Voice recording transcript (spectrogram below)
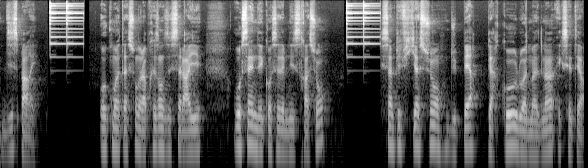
disparaît. Augmentation de la présence des salariés au sein des conseils d'administration. Simplification du PER, PERCO, loi de Madelin, etc.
